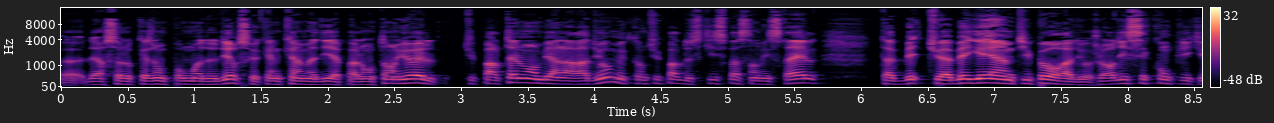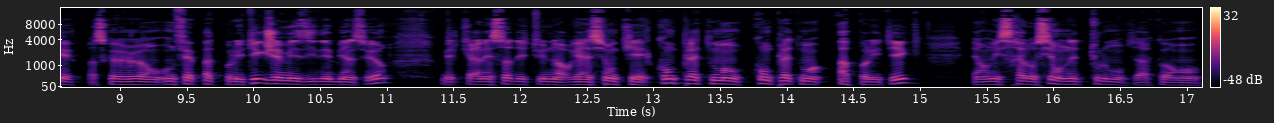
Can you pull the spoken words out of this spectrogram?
Euh, D'ailleurs, c'est l'occasion pour moi de dire, parce que quelqu'un m'a dit il n'y a pas longtemps, Yoel, tu parles tellement bien à la radio, mais quand tu parles de ce qui se passe en Israël, tu as bégayé un petit peu aux radios. Je leur dis c'est compliqué, parce que on ne fait pas de politique, j'ai mes idées bien sûr, mais le Keren Esod est une organisation qui est complètement, complètement apolitique, et en Israël aussi, on aide tout le monde. C'est-à-dire qu'on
